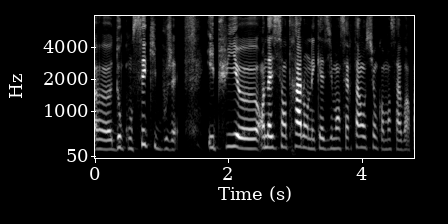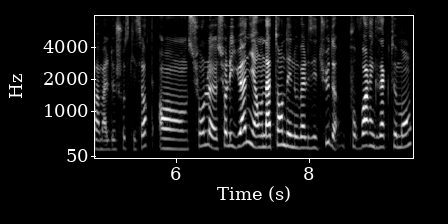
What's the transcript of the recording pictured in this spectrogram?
Euh, donc on sait qu'ils bougeaient. Et puis euh, en Asie centrale, on est quasiment certain aussi, on commence à avoir pas mal de choses qui sortent. Sur les yuan, on attend des nouvelles études pour voir exactement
